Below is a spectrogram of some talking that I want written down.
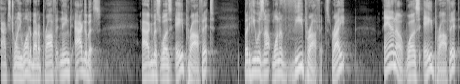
Acts 21 about a prophet named Agabus. Agabus was a prophet, but he was not one of the prophets, right? Anna was a prophet,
